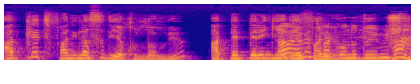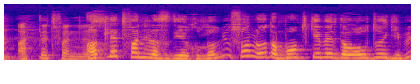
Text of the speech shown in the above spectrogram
atlet fanilası diye kullanılıyor. Atletlerin giydiği Aa, evet fanila. bak onu duymuştum. Ha. Atlet fanilası. Atlet fanilası diye kullanılıyor. Sonra o da Montgomery'de olduğu gibi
